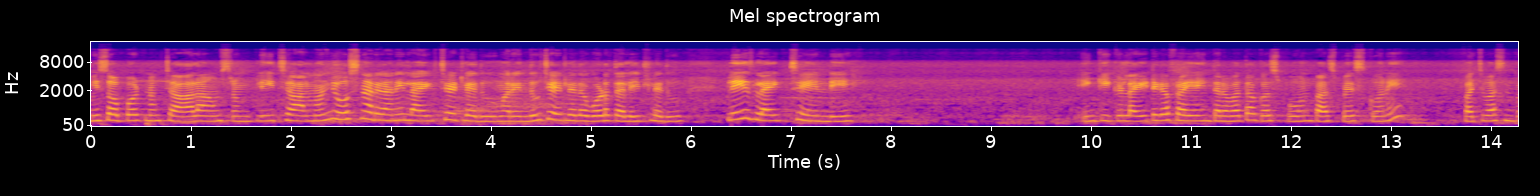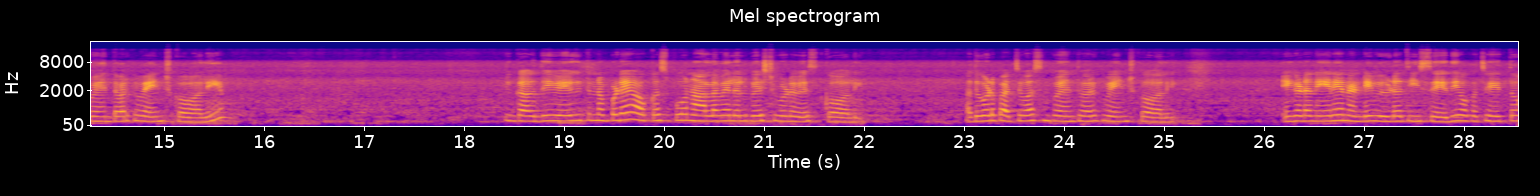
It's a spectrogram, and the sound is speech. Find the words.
మీ సపోర్ట్ నాకు చాలా అవసరం. ప్లీజ్ చాలామంది చూస్తున్నారు కానీ లైక్ చేయట్లేదు. మరి ఎందుకు చేయట్లేదో కూడా తెలియట్లేదు. ప్లీజ్ లైక్ చేయండి. ఇంక ఇక్కడ లైట్గా ఫ్రై అయిన తర్వాత ఒక స్పూన్ పసుపు వేసుకొని పచ్చివాసన పోయేంత వరకు వేయించుకోవాలి. ఇంకా అది వేగుతున్నప్పుడే ఒక స్పూన్ అల్లం వెల్లుల్లి పేస్ట్ కూడా వేసుకోవాలి. అది కూడా పచ్చివాసన పోయేంత వరకు వేయించుకోవాలి. ఇక్కడ నేనేనండి వీడియో తీసేది. ఒక చేత్తో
